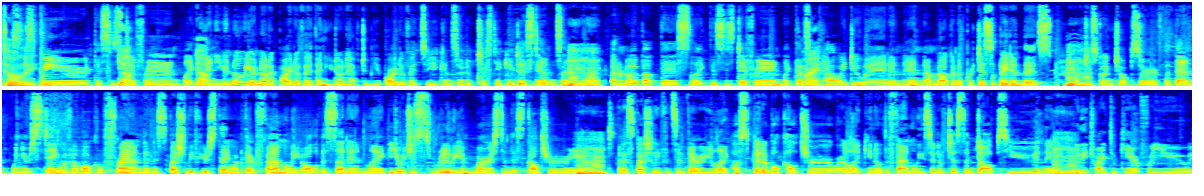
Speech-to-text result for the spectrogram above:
like, Totally. this is weird, this is Yeah. different, like, Yeah. and you know you're not a part of it, and you don't have to be a part of it, so you can sort of just take your distance and Mm-hmm. be like, I don't know about this, like, this is different, like, that's Right. not how I do it, and and I'm not going to participate in this. Mm-hmm. I'm just going to observe. But then when you're staying with a local friend, and especially if you're staying with their family, all of a sudden, like, you're just really immersed in this culture, and Mm-hmm. and especially if it's a very like hospitable culture where like you know the family sort of just adopts you and they Mm-hmm. really try to care for you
